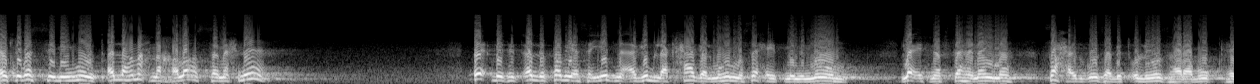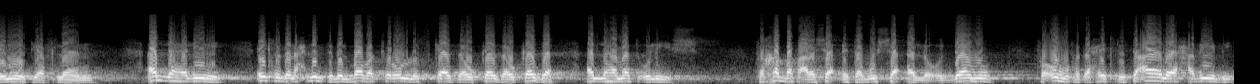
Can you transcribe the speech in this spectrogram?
قلت له بس بيموت. قال لها ما إحنا خلاص سامحناه. بتتقلب طب يا سيدنا أجيب لك حاجة المهم صحيت من النوم. لقت نفسها نايمة. صحت جوزها بتقول له يظهر أبوك هيموت يا فلان. قال لها ليه؟ قلت له ده أنا حلمت بالبابا كيرلس كذا وكذا وكذا. قال لها ما تقوليش. فخبط على شقة أبوه الشقة اللي قدامه. فأمه فتحت له تعالى يا حبيبي.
